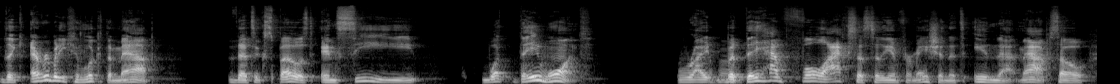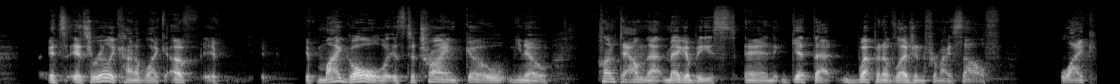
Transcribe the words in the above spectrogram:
like everybody can look at the map that's exposed and see what they want right mm-hmm. but they have full access to the information that's in that map so it's it's really kind of like if if if my goal is to try and go you know hunt down that mega beast and get that weapon of legend for myself. Like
